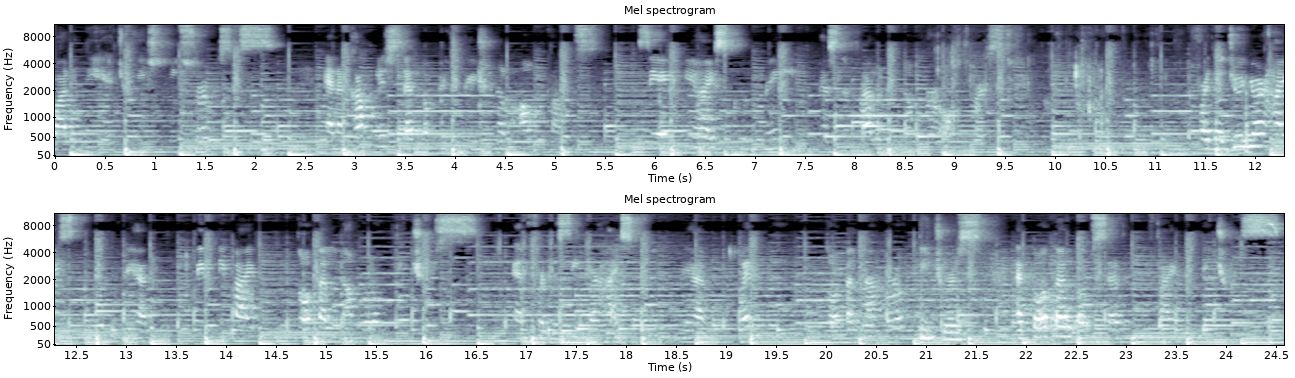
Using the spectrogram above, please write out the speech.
quality educational services and accomplish set of educational outcomes, High School Main has the following number of personnel. For the junior high school, we have 55 total number of teachers. And for the senior high school, we have 20 total number of teachers, a total of 75 teachers.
